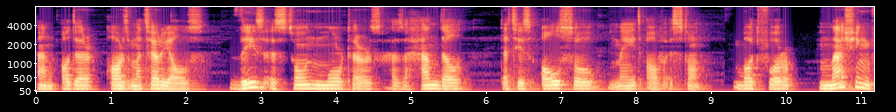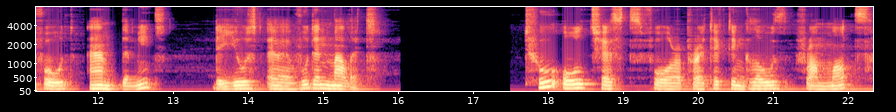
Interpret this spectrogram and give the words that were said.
and other hard materials. These stone mortars has a handle that is also made of stone. but for mashing food and the meat, they used a wooden mallet. Two old chests for protecting clothes from moths.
